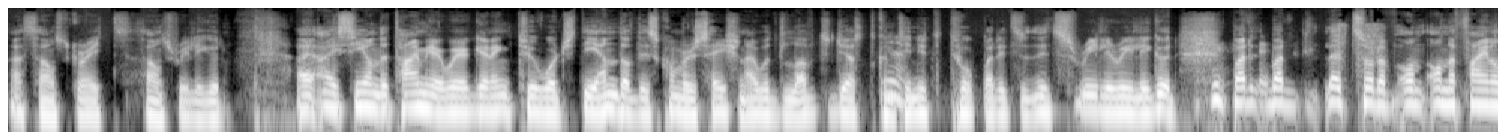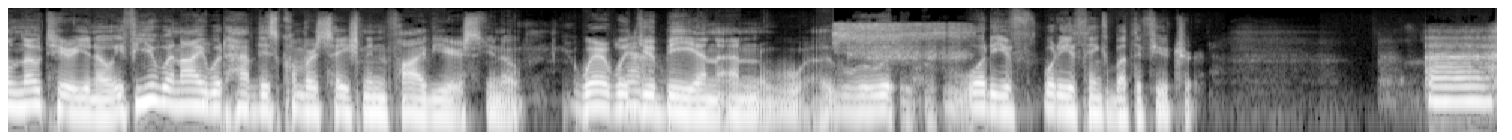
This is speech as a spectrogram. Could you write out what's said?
that sounds great. Sounds really good. I, I, see on the time here we're getting towards the end of this conversation. I would love to just continue yeah. to talk, but it's it's really really good. But but let's sort of on on a final note here. You know, if you and I would have this conversation in five years, you know, where would yeah. you be, and and what do you what do you think about the future? Uh,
